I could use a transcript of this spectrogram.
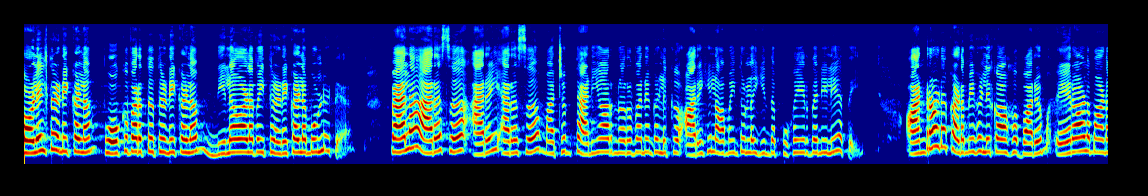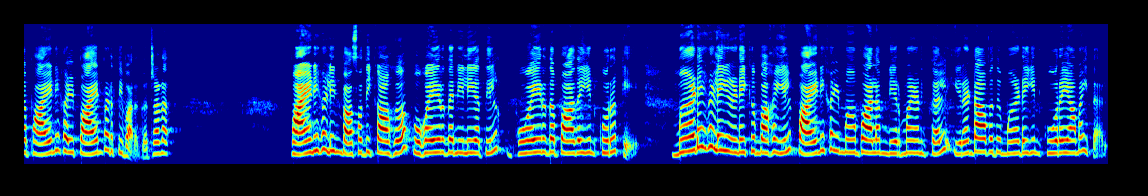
தொழில் திணைக்களம் போக்குவரத்து திணைக்களம் நில அளவை திணைக்களம் உள்ளிட்ட பல அரசு அரை அரசு மற்றும் தனியார் நிறுவனங்களுக்கு அருகில் அமைந்துள்ள இந்த புகையிர்த நிலையத்தை அன்றாட கடமைகளுக்காக வரும் ஏராளமான பயணிகள் பயன்படுத்தி வருகின்றனர். பயணிகளின் வசதிக்காக புகையிரத நிலையத்தில் புகையிரத பாதையின் குறுக்கே மேடைகளை இணைக்கும் வகையில் பயணிகள் மேம்பாலம் நிர்மாணித்தல் இரண்டாவது மேடையின் கூரை அமைத்தல்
